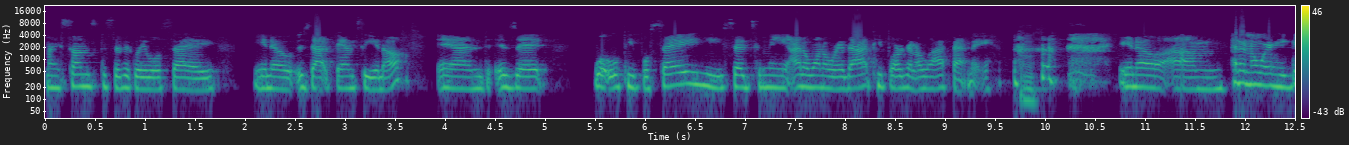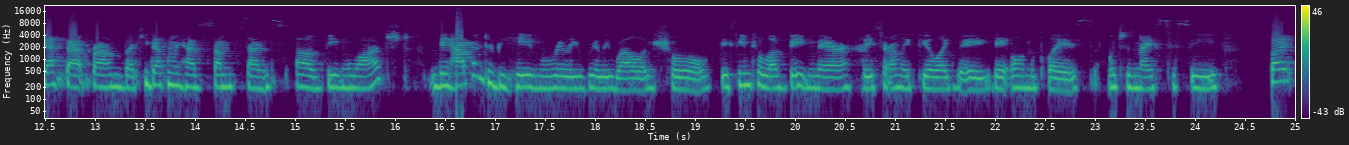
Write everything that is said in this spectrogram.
My son specifically will say, you know, is that fancy enough? And is it what will people say? He said to me, I don't want to wear that. People are going to laugh at me. Mm. you know, um, I don't know where he gets that from, but he definitely has some sense of being watched. They happen to behave really, really well in shul. They seem to love being there. They certainly feel like they, they own the place, which is nice to see. But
